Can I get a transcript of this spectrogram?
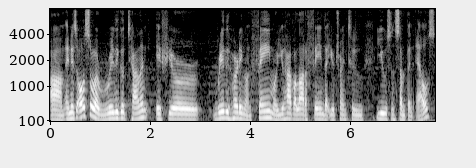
Um, and it's also a really good talent if you're really hurting on fame or you have a lot of fame that you're trying to use in something else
